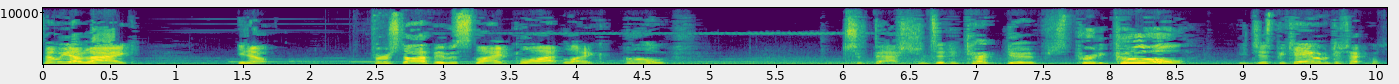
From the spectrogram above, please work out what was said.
So now we got like, you know, first off it was slide plot like, oh, Sebastian's a detective. He's pretty cool. He just became a detective.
